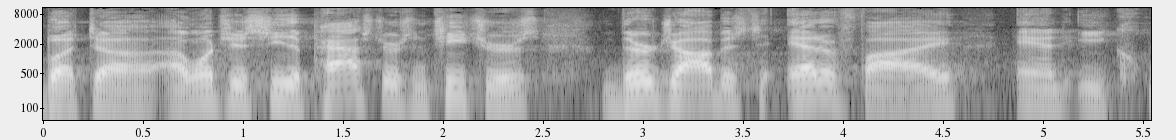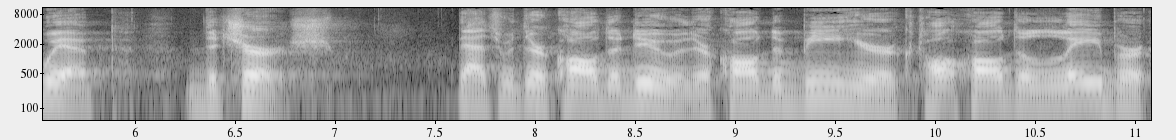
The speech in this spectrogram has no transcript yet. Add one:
But uh, I want you to see the pastors and teachers, their job is to edify and equip the church. That's what they're called to do. They're called to be here, called to labor.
